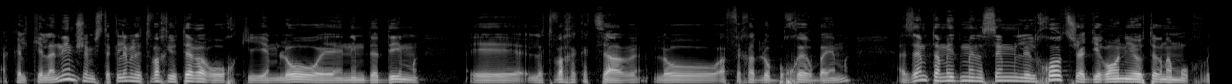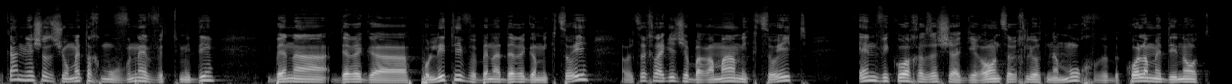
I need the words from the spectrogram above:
הכלכלנים שמסתכלים לטווח יותר ארוך, כי הם לא אה, נמדדים אה, לטווח הקצר, לא, אף אחד לא בוחר בהם, אז הם תמיד מנסים ללחוץ שהגירעון יהיה יותר נמוך. וכאן יש איזשהו מתח מובנה ותמידי בין הדרג הפוליטי ובין הדרג המקצועי, אבל צריך להגיד שברמה המקצועית אין ויכוח על זה שהגירעון צריך להיות נמוך, ובכל המדינות,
